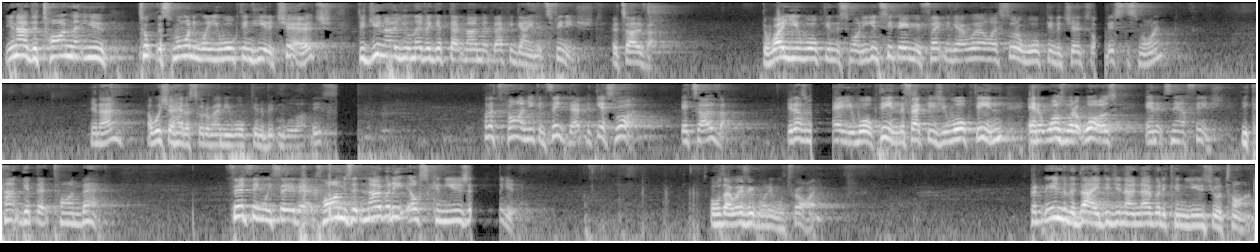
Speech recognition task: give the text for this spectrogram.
You know, the time that you took this morning when you walked in here to church, did you know you'll never get that moment back again? It's finished. It's over. The way you walked in this morning, you can sit there and reflect and go, well, I sort of walked into church like this this morning. You know, I wish I had a sort of maybe walked in a bit more like this. Well, that's fine, you can think that, but guess what? It's over. It doesn't matter how you walked in. The fact is, you walked in and it was what it was, and it's now finished. You can't get that time back. Third thing we see about time is that nobody else can use it for you. Although everybody will try. But at the end of the day, did you know nobody can use your time?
